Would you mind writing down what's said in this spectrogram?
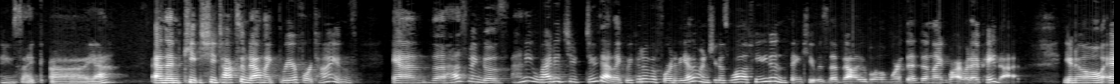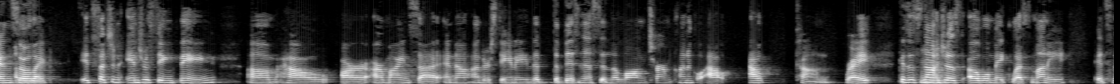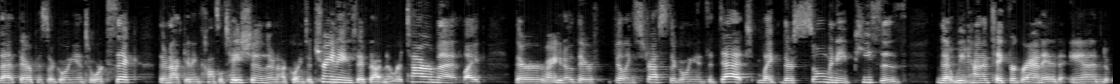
And he's like, "Uh, yeah." And then keep she talks him down like three or four times. And the husband goes, honey, why did you do that? Like, we could have afforded the other one. She goes, well, if he didn't think he was that valuable and worth it, then like, why would I pay that? You know? And so, Totally. like, it's such an interesting thing um, how our our mindset and not understanding the the business and the long term clinical out outcome, right? Because it's not just oh we'll make less money. It's that therapists are going into work sick. They're not getting consultation. They're not going to trainings. They've got no retirement. Like they're Right. you know they're feeling stressed. They're going into debt. Like there's so many pieces that we kind of take for granted and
